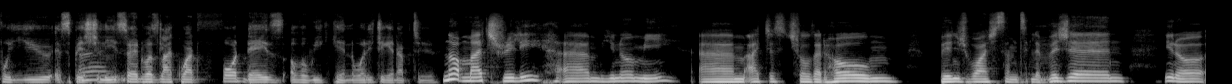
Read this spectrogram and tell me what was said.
for you especially um, so it was like what four days of a weekend what did you get up to not much really um you know me um i just chilled at home binge watched some mm-hmm. You know,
